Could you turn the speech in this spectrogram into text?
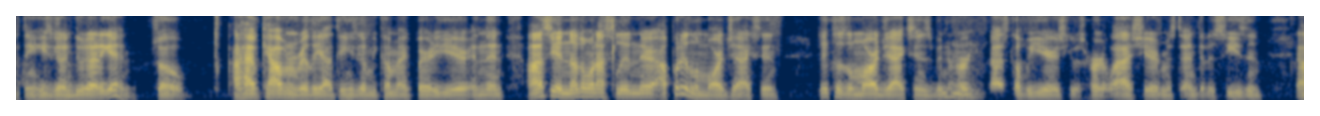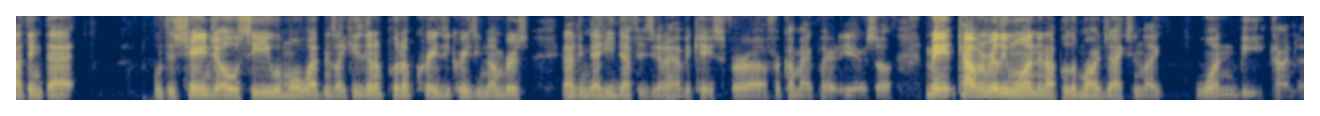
think he's gonna do that again. So I have Calvin Ridley. I think he's gonna become comeback player of the year. And then honestly, another one I slid in there, I put in Lamar Jackson just because Lamar Jackson has been mm-hmm. hurt the past couple years. He was hurt last year, missed the end of the season. And I think that with his change of OC with more weapons, like he's gonna put up crazy, crazy numbers. And I think that he definitely is gonna have a case for uh for comeback player of the year. So May, Calvin Ridley one, and I put Lamar Jackson like one B kind of.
